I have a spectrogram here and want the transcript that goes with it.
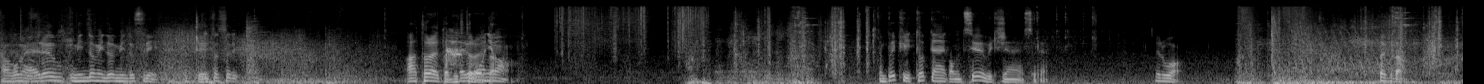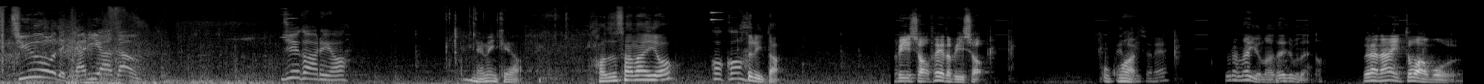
Ah, go med. Mindo, mindo, mindo free. ミッド3ミッド3あ取られた武器 L 5に取られたは武器取ってないかも強い武器じゃないそれ L1 だけだ中央でキャリアダウン銃があるよやめんけよ外さないよここ一人いた B ショフェード B ショここは裏ないよな、大丈夫だよな。裏ないとは思う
